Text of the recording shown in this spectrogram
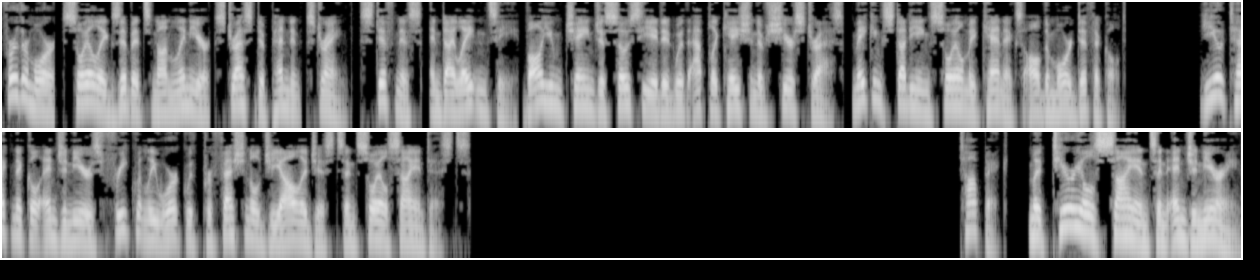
Furthermore, soil exhibits nonlinear stress-dependent strength, stiffness, and dilatancy volume change associated with application of shear stress, making studying soil mechanics all the more difficult. Geotechnical engineers frequently work with professional geologists and soil scientists. Materials science and engineering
